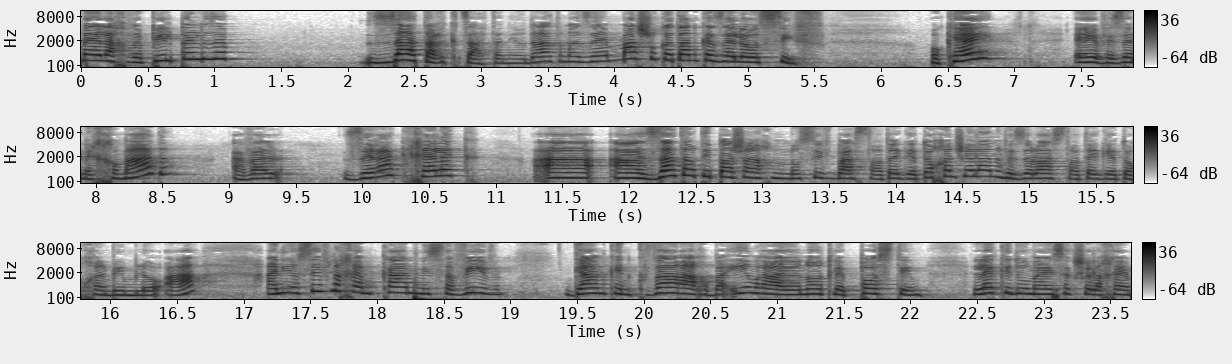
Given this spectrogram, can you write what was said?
מלח ופלפל, זה זאטר קצת, אני יודעת מה זה, משהו קטן כזה להוסיף, אוקיי? אה, וזה נחמד, אבל זה רק חלק, הזאטר טיפה שאנחנו נוסיף באסטרטגיית תוכן שלנו, וזה לא אסטרטגיית תוכן במלואה. אני אוסיף לכם כאן מסביב גם כן כבר 40 רעיונות לפוסטים לקידום העסק שלכם,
